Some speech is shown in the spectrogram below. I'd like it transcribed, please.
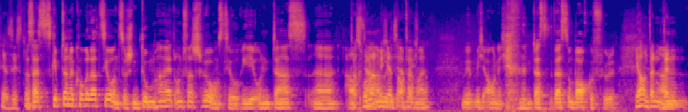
Ja, siehst du. Das heißt, es gibt da eine Korrelation zwischen Dummheit und Verschwörungstheorie und das äh, auch Das wundert da mich jetzt auch nicht, mal, ne? Mi- mich auch nicht. Das, das ist so ein Bauchgefühl. Ja, und wenn, Ähm, wenn,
